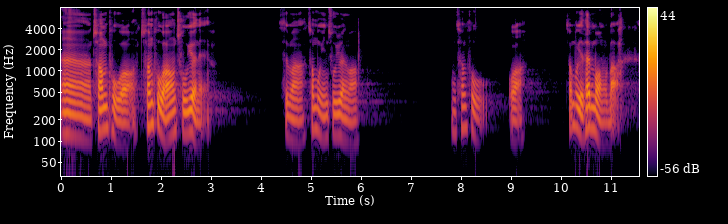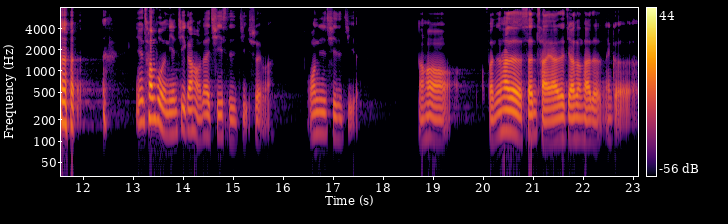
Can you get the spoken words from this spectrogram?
嗯、川普哦，川普好像出院了，是吗？川普已经出院了吗？川普，哇，川普也太猛了吧！因为川普的年纪刚好在七十几岁嘛，忘记七十几了。然后，反正他的身材啊，再加上他的那个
